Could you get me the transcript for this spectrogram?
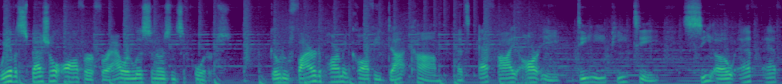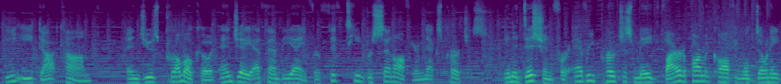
We have a special offer for our listeners and supporters go to firedepartmentcoffee.com. That's F I R E D E P T C O F F E E.com and use promo code NJFMBA for 15% off your next purchase. In addition, for every purchase made, Fire Department Coffee will donate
